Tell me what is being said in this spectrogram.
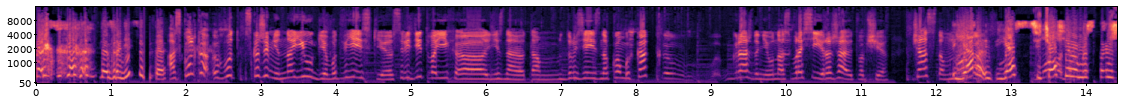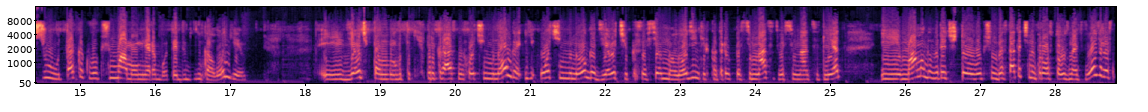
Разродиться-то? А сколько, э, вот скажи мне, на юге, вот в Ейске, среди твоих, э, не знаю, там, друзей и знакомых, как э, граждане у нас в России рожают вообще? Часто? Много? Я, я сейчас Молодо? я вам расскажу, так как, в общем, мама у меня работает в гинекологии, и девочек там вот таких прекрасных очень много, и очень много девочек совсем молоденьких, которых по 17-18 лет. И мама говорит, что, в общем, достаточно просто узнать возраст,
